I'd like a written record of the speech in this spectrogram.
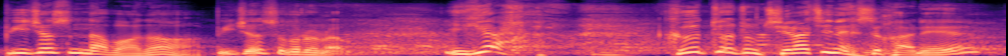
삐졌었나 봐다. 삐져서 그러나. 이게, 그것도 좀 지나친 해석 아니에요?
